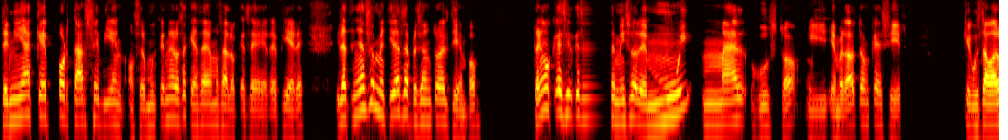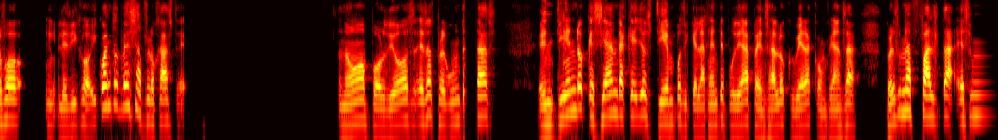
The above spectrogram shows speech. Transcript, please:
tenía que portarse bien o ser muy generosa, que ya sabemos a lo que se refiere, y la tenían sometida a esa presión todo el tiempo. Tengo que decir que se me hizo de muy mal gusto, y en verdad tengo que decir, que Gustavo Adolfo le dijo, ¿y cuántas veces aflojaste? No, por Dios, esas preguntas, entiendo que sean de aquellos tiempos y que la gente pudiera pensar lo que hubiera confianza, pero es una falta, es un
